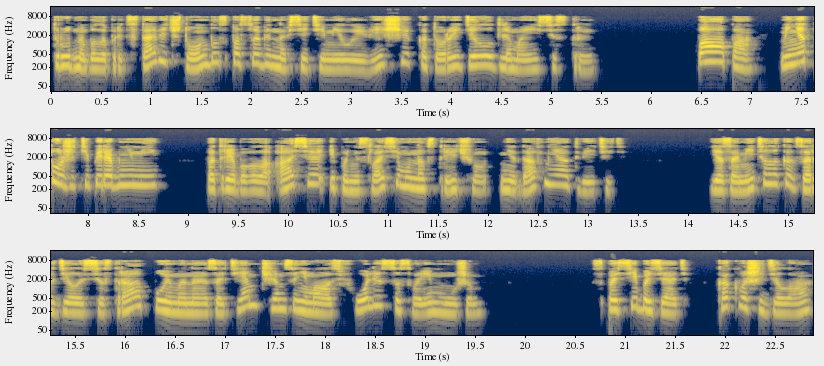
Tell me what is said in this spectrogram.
Трудно было представить, что он был способен на все те милые вещи, которые делал для моей сестры. «Папа, меня тоже теперь обними!» – потребовала Ася и понеслась ему навстречу, не дав мне ответить. Я заметила, как зарделась сестра, пойманная за тем, чем занималась в холле со своим мужем. «Спасибо, зять. Как ваши дела?»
